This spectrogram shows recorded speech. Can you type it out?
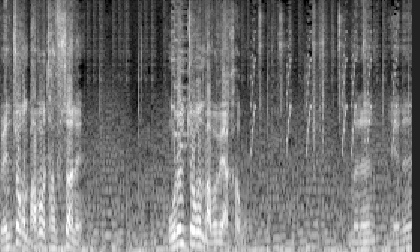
왼쪽은 마법을 다 흡수하네. 오른쪽은 마법이 약하고. 그러면은 얘는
